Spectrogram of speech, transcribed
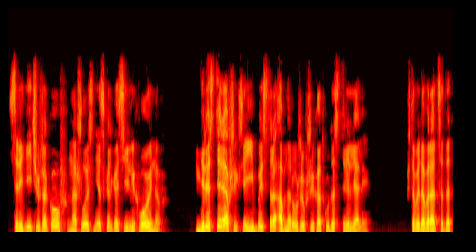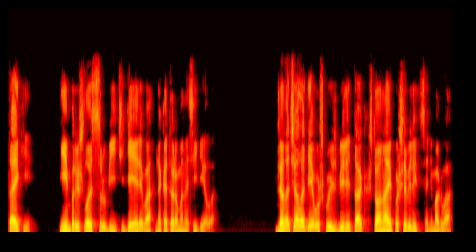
Среди чужаков нашлось несколько сильных воинов, не растерявшихся и быстро обнаруживших, откуда стреляли. Чтобы добраться до тайки, им пришлось срубить дерево, на котором она сидела. Для начала девушку избили так, что она и пошевелиться не могла.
